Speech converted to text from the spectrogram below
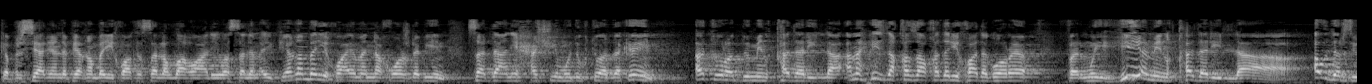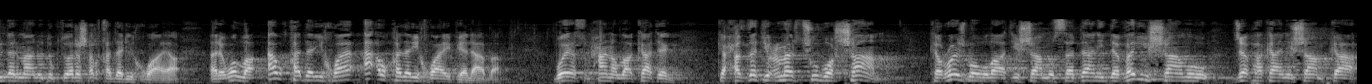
کە پرسیاریان لە پێغمبەری خوا کە صلی الله علیه وسلم ئەی پێغمبەری خوا ئێمە نەخۆش دەبین سەردانی حەشیم و دکتۆر دەکەین أترد من قدر الله أما هيز لقضاء قدر خواد قوري فرموي هي من قدر الله أو درزي درمان دكتور شر قدر خوايا أرى والله أو قدر خوايا أو قدر خوايا بيلابا بويا سبحان الله كاتك كحزتي عمر تشوب والشام كروج بولاتي الشام وسرداني دفري الشام وجبهكان الشام كا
